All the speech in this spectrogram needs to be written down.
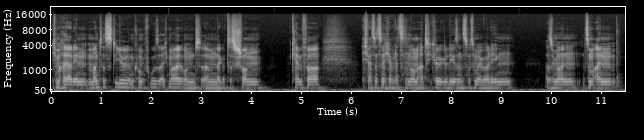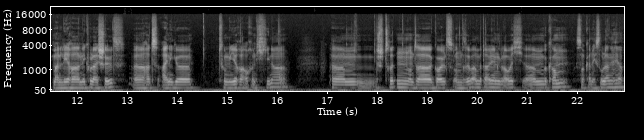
ich mache ja den Mantis-Stil im Kung Fu, sag ich mal, und ähm, da gibt es schon Kämpfer. Ich weiß jetzt nicht, ich habe letztens noch einen Artikel gelesen, das muss man überlegen. Also, ich meine, zum einen, mein Lehrer Nikolai Schild äh, hat einige Turniere auch in China ähm, bestritten und da Gold- und Silbermedaillen, glaube ich, ähm, bekommen. Ist noch gar nicht so lange her.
